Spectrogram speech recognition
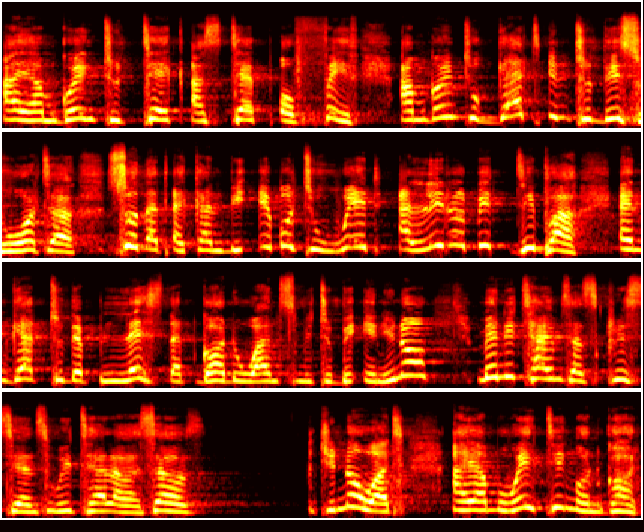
I am going to take a step of faith. I'm going to get into this water so that I can be able to wade a little bit deeper and get to the place that God wants me to be in. You know, many times as Christians, we tell ourselves, Do you know what? I am waiting on God.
